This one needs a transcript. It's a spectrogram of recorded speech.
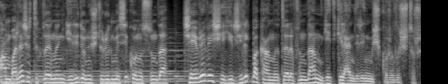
ambalaj atıklarının geri dönüştürülmesi konusunda Çevre ve Şehircilik Bakanlığı tarafından yetkilendirilmiş kuruluştur.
